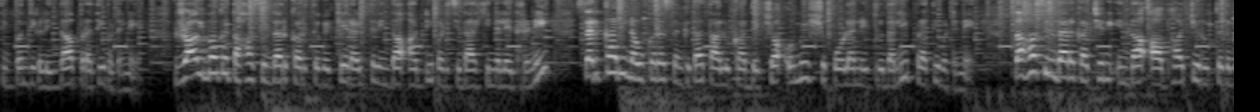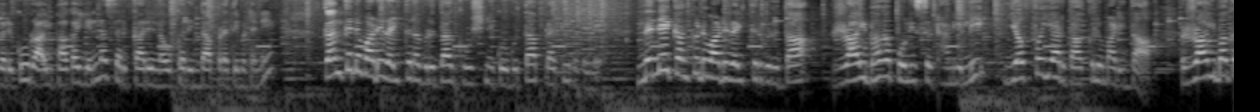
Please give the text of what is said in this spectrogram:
ಸಿಬ್ಬಂದಿಗಳಿಂದ ಪ್ರತಿಭಟನೆ. ರಾಯಭಾಗ ತಹಸೀಲ್ದಾರ್ ಕರ್ತವ್ಯಕ್ಕೆ ರೈತರಿಂದ ಅಡ್ಡಿಪಡಿಸಿದ ಹಿನ್ನೆಲೆ ಧರಣಿ. ಸರ್ಕಾರಿ ನೌಕರ ಸಂಘದ ತಾಲೂಕಾಧ್ಯಕ್ಷ ಉಮೇಶ್ ಪೋಳ ನೇತೃತ್ವದಲ್ಲಿ ಪ್ರತಿಭಟನೆ. ತಹಸೀಲ್ದಾರ್ ಕಚೇರಿಯಿಂದ ಆಭಾಜ್ಯ ವೃತ್ತದವರೆಗೂ ರಾಯಭಾಗ ಎಲ್ಲ ಸರ್ಕಾರಿ ನೌಕರಿಂದ ಪ್ರತಿಭಟನೆ. ಕಂಕನವಾಡಿ ರೈತರ ವಿರುದ್ಧ ಘೋಷಣೆ ಕೂಗುತ್ತಾ ಪ್ರತಿಭಟನೆ. ನಿನ್ನೆ ಕಂಕಣವಾಡಿ ರೈತರ ವಿರುದ್ಧ ರಾಯಭಾಗ ಪೊಲೀಸ್ ಠಾಣೆಯಲ್ಲಿ ಎಫ್ಐಆರ್ ದಾಖಲು ಮಾಡಿದ್ದ ರಾಯಭಾಗ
